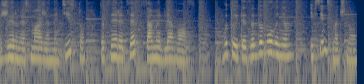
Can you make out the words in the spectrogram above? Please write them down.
жирне смажене тісто, то цей рецепт саме для вас. Готуйте з задоволенням і всім смачного!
